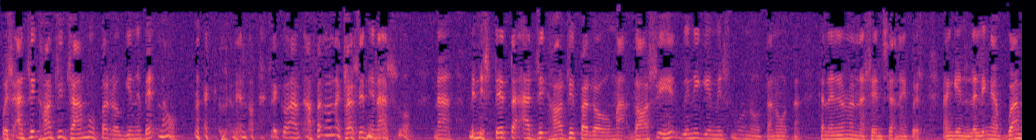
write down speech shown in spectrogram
Pues anzik hanti damo pero ginebet no. no. Leko afa no na clase ni naso na ministeta adik hanti pero ma gasi ginigi mismo no tanota. Kalena na nasensa na pues angin lelinga guam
